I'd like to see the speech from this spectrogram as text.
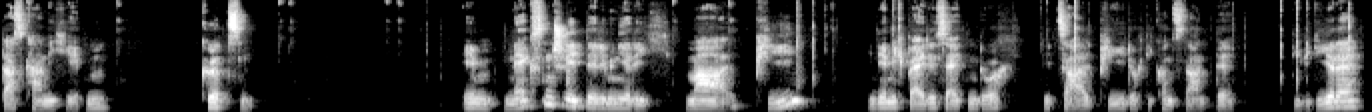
das kann ich eben kürzen. Im nächsten Schritt eliminiere ich mal Pi indem ich beide Seiten durch die Zahl Pi durch die Konstante dividiere.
